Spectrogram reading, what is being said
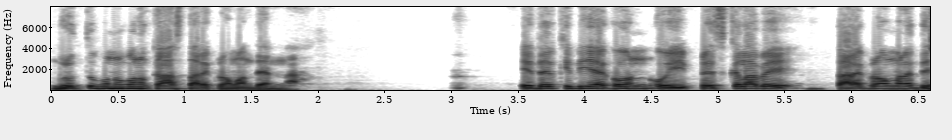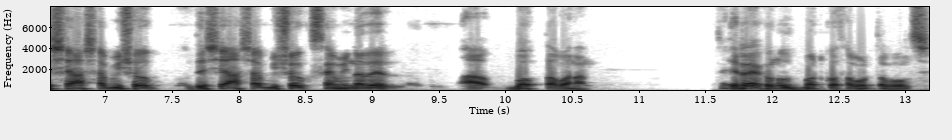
গুরুত্বপূর্ণ কোনো কাজ তারেক রহমান দেন না। এদেরকে দিয়ে এখন ওই প্রেস ক্লাবে তারেক রহমানের দেশে আসা বিষয়ক, দেশে আসা বিষয়ক সেমিনারের বক্তা বানান। এরা এখন উদ্ভট কথাবার্তা বলছে।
